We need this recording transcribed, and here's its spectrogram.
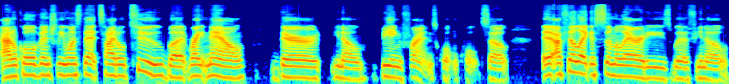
adam cole eventually wants that title too but right now they're you know being friends quote unquote. So I feel like it's similarities with, you know,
